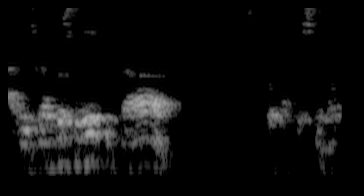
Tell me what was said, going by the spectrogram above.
arriesgándose quizá a contagiarse, ¿no?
